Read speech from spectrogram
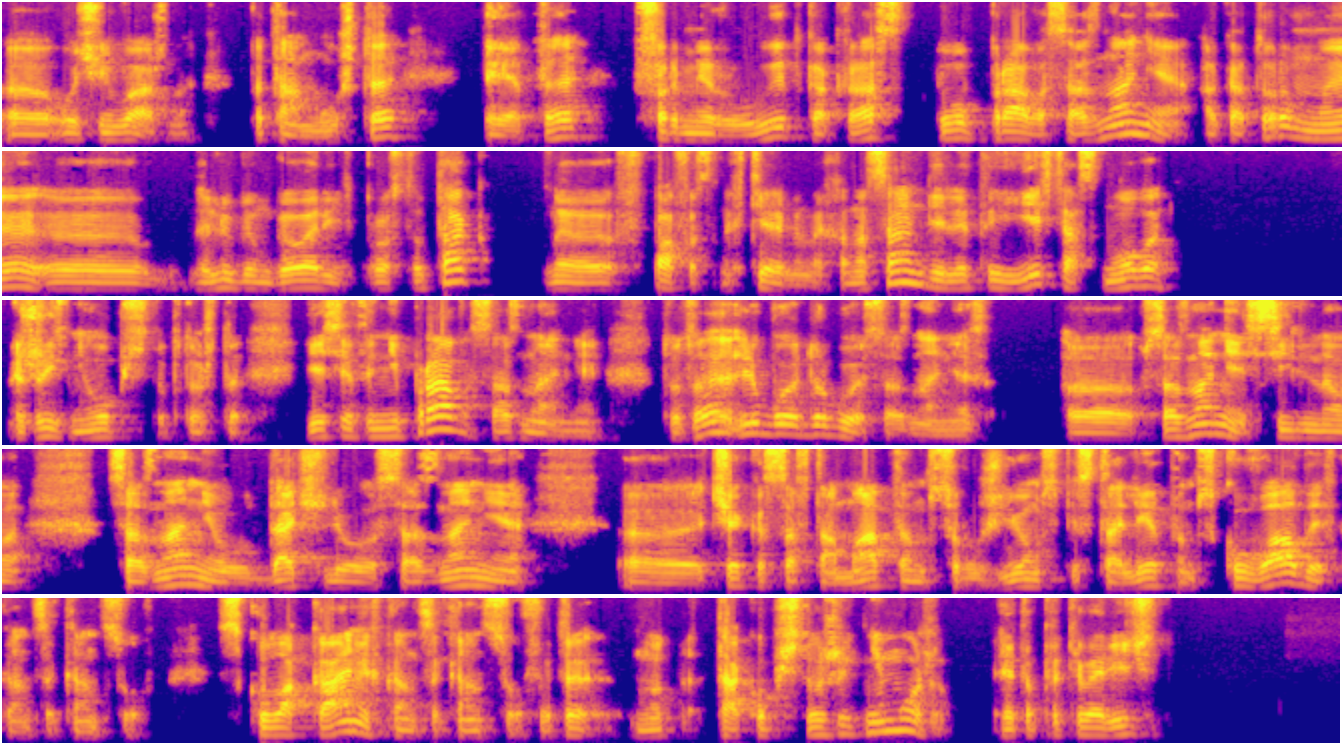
э, очень важно, потому что это формирует как раз то право сознания, о котором мы э, любим говорить просто так, в пафосных терминах, а на самом деле это и есть основа жизни общества, потому что если это не право сознания, то тогда любое другое сознание сознание сильного, сознание удачливого, сознание э, человека с автоматом, с ружьем, с пистолетом, с кувалдой, в конце концов, с кулаками, в конце концов. Это, ну, так общество жить не может. Это противоречит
